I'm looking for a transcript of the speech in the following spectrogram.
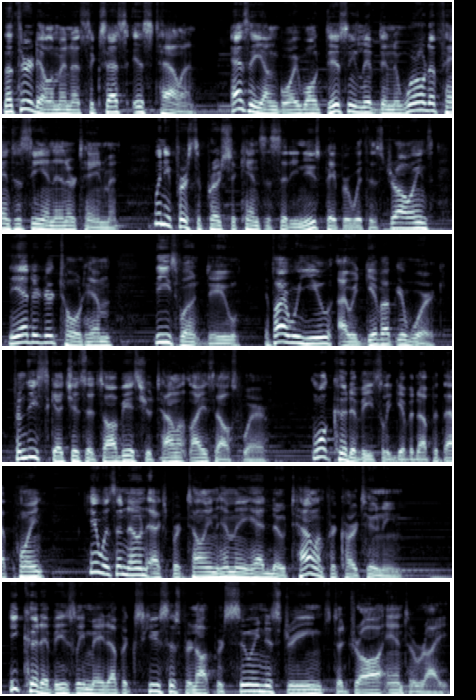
The third element of success is talent. As a young boy, Walt Disney lived in a world of fantasy and entertainment. When he first approached a Kansas City newspaper with his drawings, the editor told him, These won't do. If I were you, I would give up your work. From these sketches, it's obvious your talent lies elsewhere. Walt could have easily given up at that point, here was a known expert telling him he had no talent for cartooning. He could have easily made up excuses for not pursuing his dreams to draw and to write.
